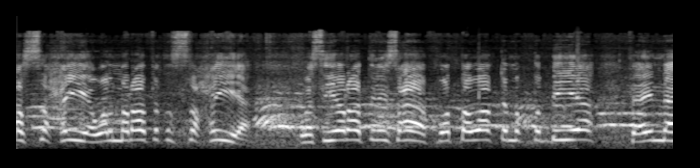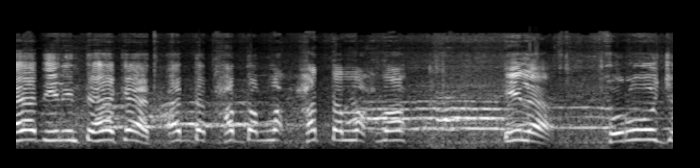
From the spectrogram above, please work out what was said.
الصحية والمرافق الصحية وسيارات الإسعاف والطواقم الطبية فإن هذه الانتهاكات أدت حتى اللحظة إلى خروج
